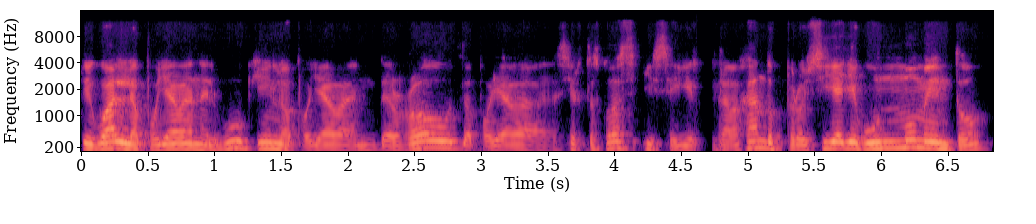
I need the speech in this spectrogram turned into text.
igual lo apoyaba en el booking, lo apoyaba en The Road, lo apoyaba ciertas cosas y seguir trabajando. Pero sí ya llegó un momento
